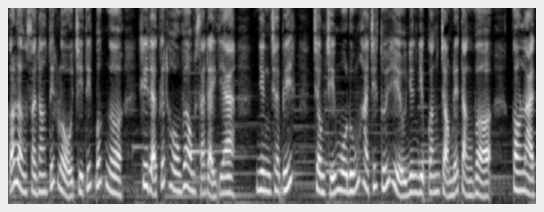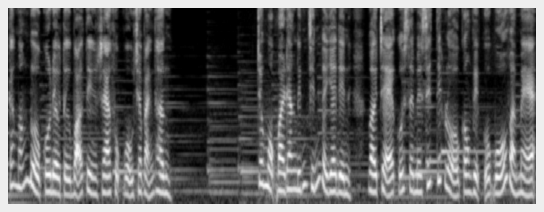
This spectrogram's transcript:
Có lần Xoài Non tiết lộ chi tiết bất ngờ khi đã kết hôn với ông xã đại gia, nhưng cho biết chồng chỉ mua đúng hai chiếc túi hiệu nhân dịp quan trọng để tặng vợ, còn lại các món đồ cô đều tự bỏ tiền ra phục vụ cho bản thân. Trong một bài đăng đính chính về gia đình, vợ trẻ của Semesis tiết lộ công việc của bố và mẹ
